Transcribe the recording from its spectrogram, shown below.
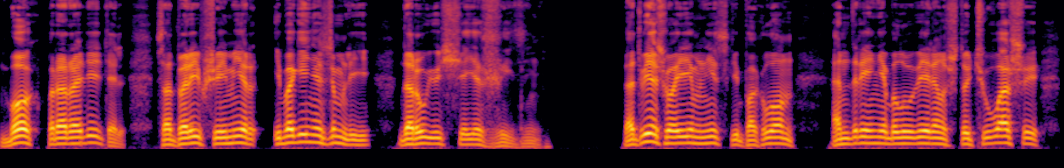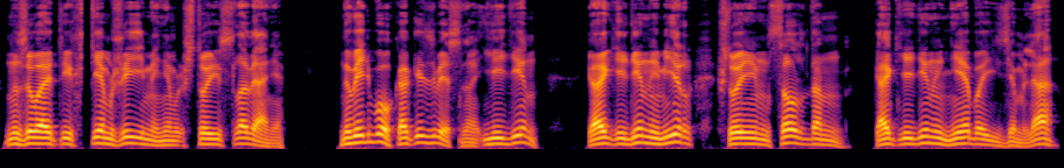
Бог-прародитель, сотворивший мир, и богиня земли, дарующая жизнь. Отвешивая им низкий поклон, Андрей не был уверен, что чуваши называют их тем же именем, что и славяне. Но ведь Бог, как известно, един, как единый мир, что им создан, как едины небо и земля.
